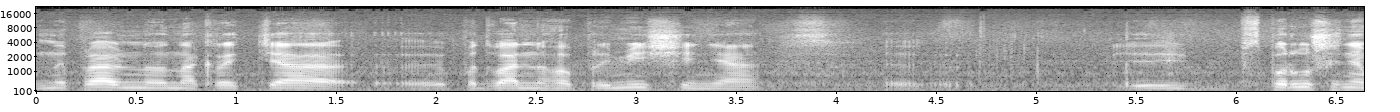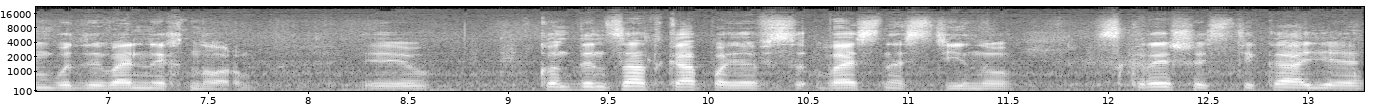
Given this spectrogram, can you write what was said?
неправильне накриття е, подвального приміщення з порушенням будівельних норм. Конденсат капає весь на стіну, з криші стікає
